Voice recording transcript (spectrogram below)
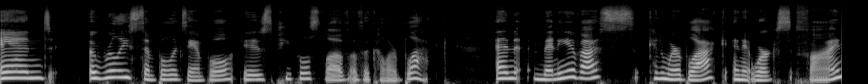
And a really simple example is people's love of the color black. And many of us can wear black and it works fine.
